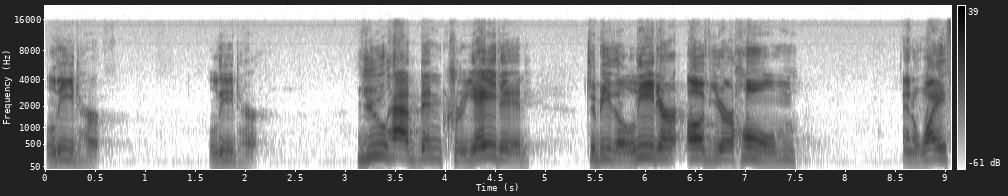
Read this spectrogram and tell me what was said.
Lead her. Lead her. You have been created to be the leader of your home, and a wife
